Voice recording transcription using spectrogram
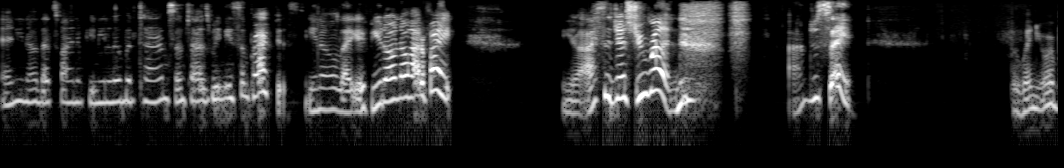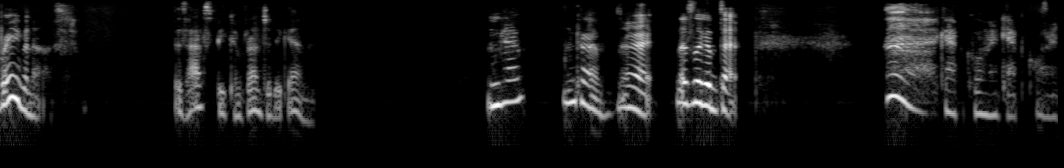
And you know, that's fine if you need a little bit of time. Sometimes we need some practice. You know, like if you don't know how to fight, you know, I suggest you run. I'm just saying. But when you're brave enough, this has to be confronted again. Okay? Okay. All right. Let's look at the time. Capricorn, Capricorn.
